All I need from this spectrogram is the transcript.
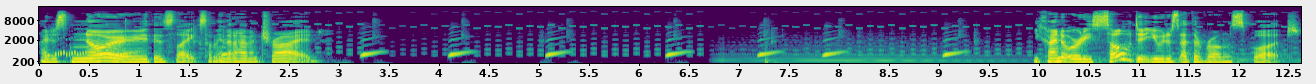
I I just know there's like something that I haven't tried. You kind of already solved it, you were just at the wrong spot.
